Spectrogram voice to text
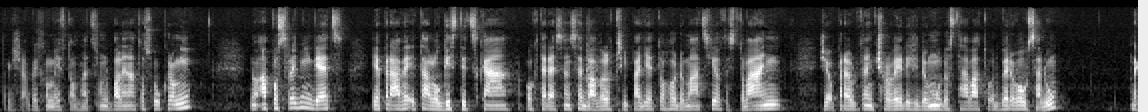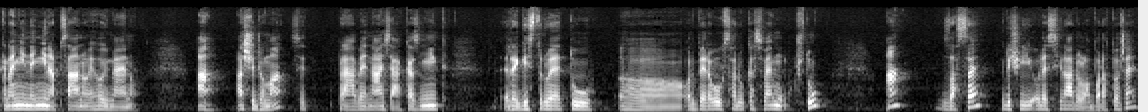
Takže abychom i v tomhle dbali na to soukromí. No a poslední věc je právě i ta logistická, o které jsem se bavil v případě toho domácího testování, že opravdu ten člověk, když domů dostává tu odběrovou sadu, tak na ní není napsáno jeho jméno. A až doma si právě náš zákazník registruje tu uh, odběrovou sadu ke svému účtu a zase, když ji odesílá do laboratoře,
